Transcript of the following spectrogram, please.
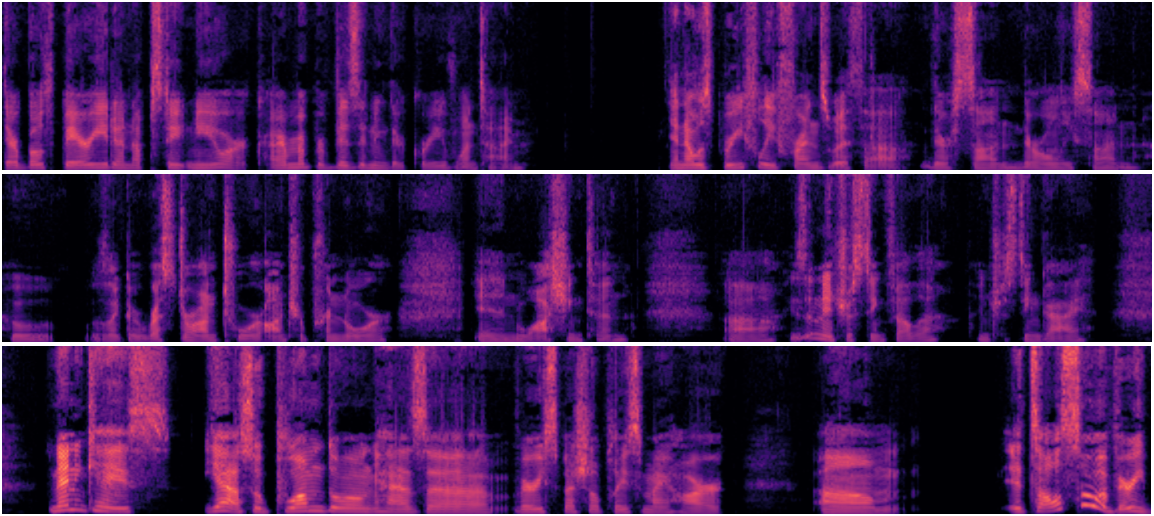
they're both buried in upstate New York. I remember visiting their grave one time. And I was briefly friends with uh, their son, their only son, who was like a restaurateur entrepreneur in Washington. Uh, he's an interesting fella, interesting guy. In any case, yeah, so Puamdong has a very special place in my heart. Um, it's also a very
